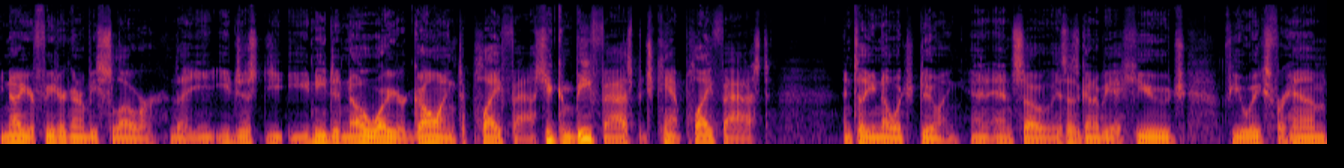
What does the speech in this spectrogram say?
you know your feet are going to be slower. That you, you just you, you need to know where you're going to play fast. You can be fast, but you can't play fast until you know what you're doing. And and so this is going to be a huge few weeks for him.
